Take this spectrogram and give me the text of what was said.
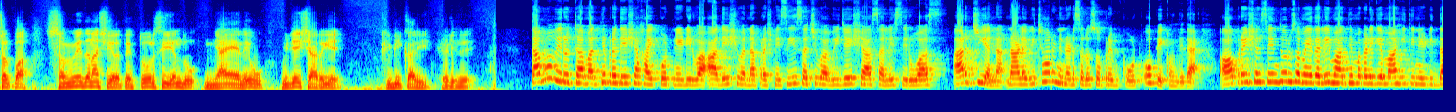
ಸ್ವಲ್ಪ ಸಂವೇದನಾಶೀಲತೆ ತೋರಿಸಿ ಎಂದು ನ್ಯಾಯಾಲಯವು ವಿಜಯ್ ಶಾರಿಗೆ ಕಿಡಿಕಾರಿ ಹೇಳಿದೆ. ತಮ್ಮ ವಿರುದ್ಧ ಮಧ್ಯಪ್ರದೇಶ ಹೈಕೋರ್ಟ್ ನೀಡಿರುವ ಆದೇಶವನ್ನ ಪ್ರಶ್ನಿಸಿ ಸಚಿವ ವಿಜಯ್ ಶಾ ಸಲ್ಲಿಸಿರುವ ಅರ್ಜಿಯನ್ನ ನಾಳೆ ವಿಚಾರಣೆ ನಡೆಸಲು ಸುಪ್ರೀಂ ಕೋರ್ಟ್ ಒಪ್ಪಿಕೊಂಡಿದೆ. ಆಪರೇಷನ್ ಸಿಂಧೂರು ಸಮಯದಲ್ಲಿ ಮಾಧ್ಯಮಗಳಿಗೆ ಮಾಹಿತಿ ನೀಡಿದ್ದ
